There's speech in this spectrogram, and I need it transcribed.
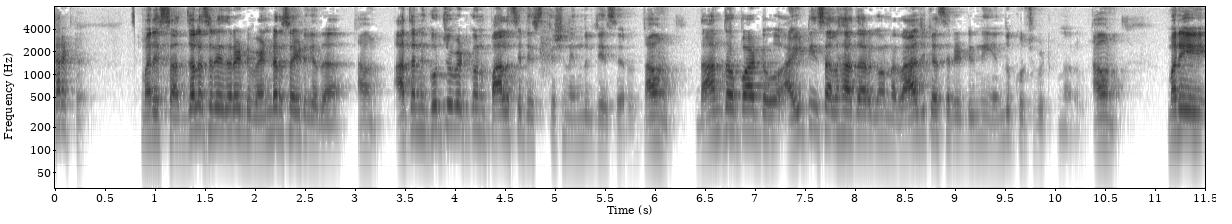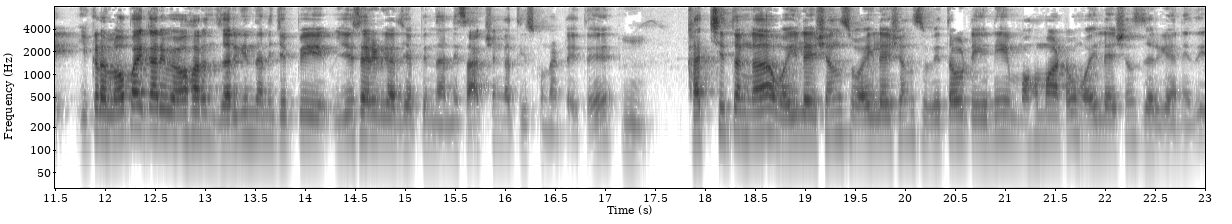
కరెక్ట్ మరి సజ్జల శ్రీధర్ రెడ్డి వెండర్ సైడ్ కదా? అవును. అతన్ని కూర్చోబెట్టుకొని పాలసీ డిస్కషన్ ఎందుకు చేశారు? అవును. దాంతో పాటు ఐటీ సలహాదారుగా ఉన్న రాజకేశ రెడ్డిని ఎందుకు కూర్చోబెట్టుకున్నారు? అవును. మరి ఇక్కడ లోపాయకారి వ్యవహారం జరిగిందని చెప్పి విజయసాయి రెడ్డి గారు చెప్పిన దాన్ని సాక్ష్యంగా తీసుకున్నట్టయితే. ఖచ్చితంగా వైలేషన్స్ వైలేషన్స్ వితౌట్ ఎనీ మొహమాటం వైలేషన్స్ జరిగాయి అనేది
